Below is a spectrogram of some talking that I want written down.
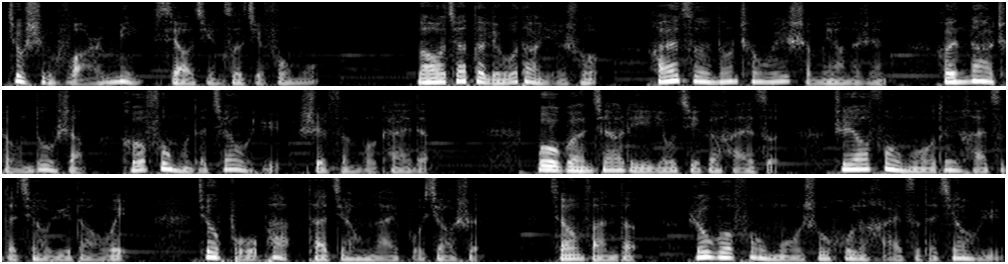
就是玩命孝敬自己父母。老家的刘大爷说。孩子能成为什么样的人，很大程度上和父母的教育是分不开的。不管家里有几个孩子，只要父母对孩子的教育到位，就不怕他将来不孝顺。相反的，如果父母疏忽了孩子的教育，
